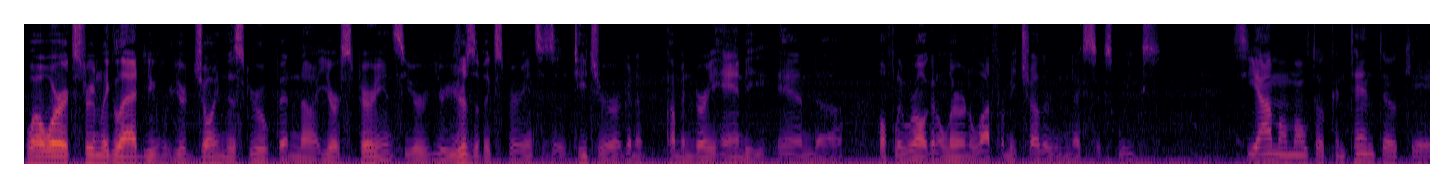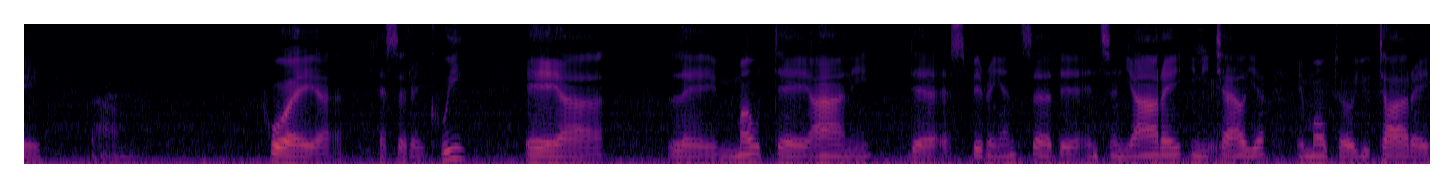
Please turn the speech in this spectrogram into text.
Well, we're extremely glad you you joined this group, and uh, your experience, your your years of experience as a teacher, are going to come in very handy, and uh, hopefully, we're all going to learn a lot from each other in the next six weeks. Siamo molto contento che um, puoi eh, essere qui e uh, le molte anni di esperienza di insegnare in Sì. Italia e molto aiutare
